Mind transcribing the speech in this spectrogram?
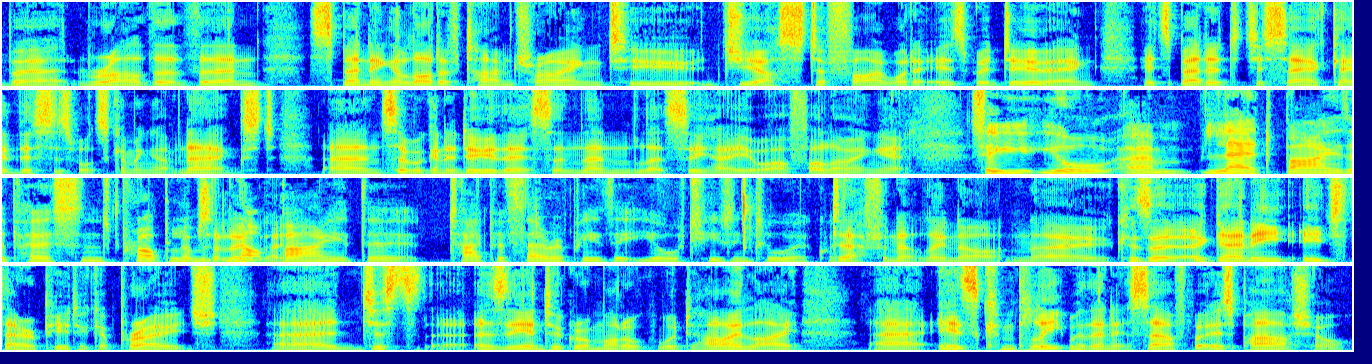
But rather than spending a lot of time trying to justify what it is we're doing, it's better to just say, okay, this is what's coming up next. And so we're going to do this, and then let's see how you are following it. So you're um, led by the person's problem, Absolutely. not by the type of therapy that you're choosing to work with. Definitely not, no. Because uh, again, e- each therapeutic approach, uh, just as the integral model would highlight, uh, is complete within itself but is partial.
